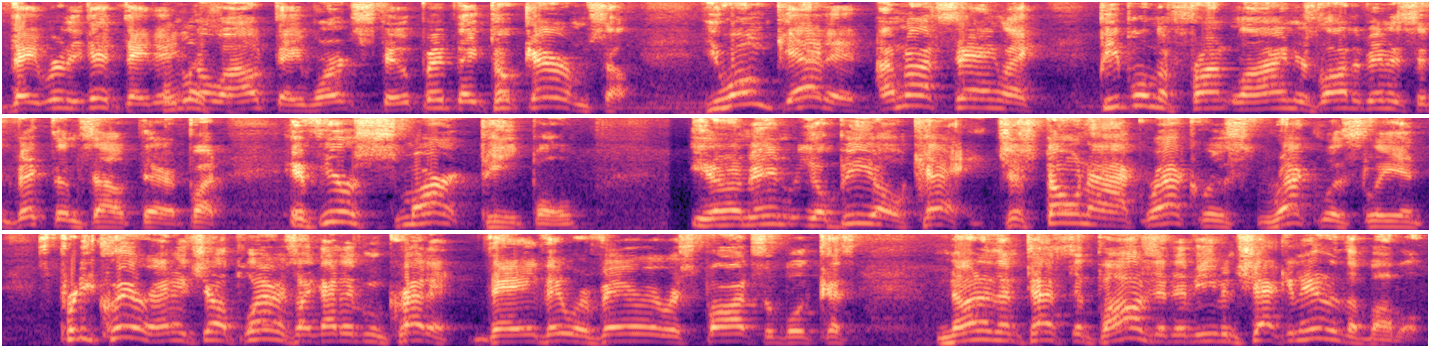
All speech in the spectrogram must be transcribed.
they really did. They didn't they go out. They weren't stupid. They took care of themselves. You won't get it. I'm not saying like people in the front line. There's a lot of innocent victims out there, but if you're smart people, you know what I mean. You'll be okay. Just don't act reckless, recklessly. And it's pretty clear. NHL players, I got to give them credit. They they were very responsible because none of them tested positive, even checking into the bubble.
